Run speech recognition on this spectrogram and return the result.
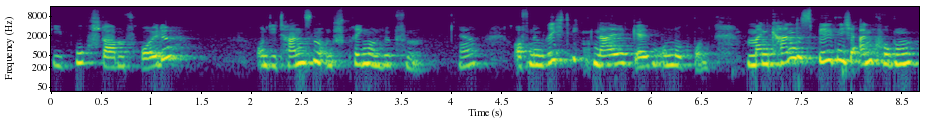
die Buchstaben Freude. Und die tanzen und springen und hüpfen. Ja, auf einem richtig knallgelben Untergrund. Man kann das Bild nicht angucken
